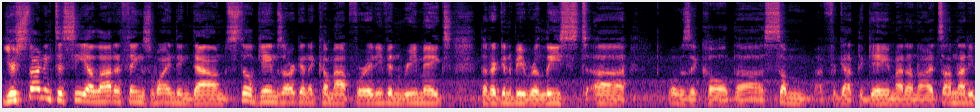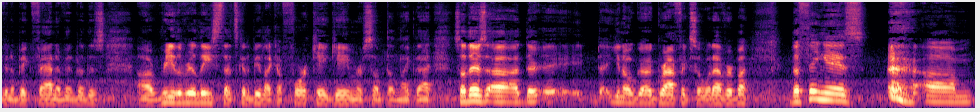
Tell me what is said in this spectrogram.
you're starting to see a lot of things winding down. Still, games are going to come out for it, even remakes that are going to be released uh, what was it called? Uh, some I forgot the game. I don't know. It's, I'm not even a big fan of it, but there's a re-release that's going to be like a 4K game or something like that. So there's uh, there, uh, you know graphics or whatever. But the thing is, um,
